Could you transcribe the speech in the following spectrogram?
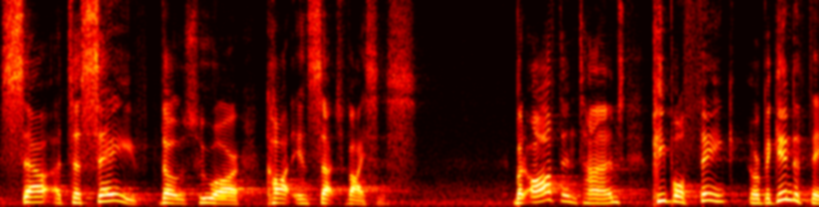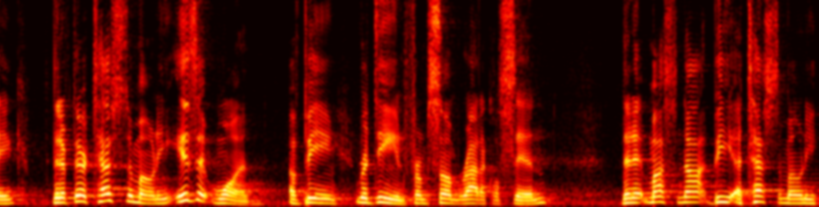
sell, uh, to save those who are caught in such vices. But oftentimes, people think or begin to think that if their testimony isn't one of being redeemed from some radical sin, then it must not be a testimony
